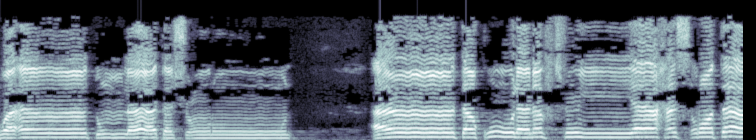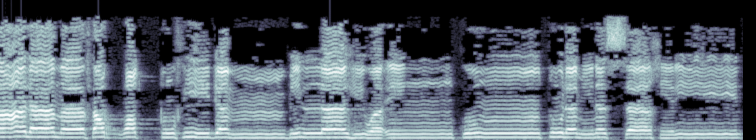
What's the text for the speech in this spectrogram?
وأنتم لا تشعرون أن تقول نفس يا حسرة على ما فرطت في جنب الله وإن كنت لمن الساخرين.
